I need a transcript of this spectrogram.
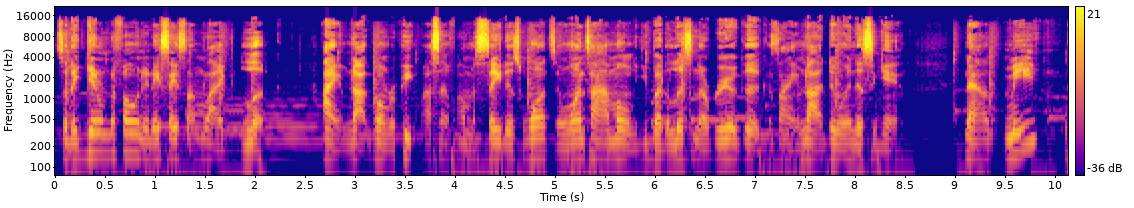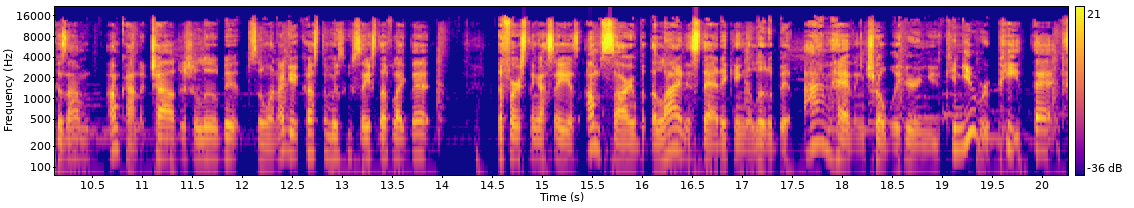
So they get on the phone and they say something like, Look, I am not going to repeat myself. I'm going to say this once and one time only. You better listen up real good because I am not doing this again. Now, me, because I'm I'm kind of childish a little bit, so when I get customers who say stuff like that, the first thing I say is, "I'm sorry, but the line is staticking a little bit. I'm having trouble hearing you. Can you repeat that?"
